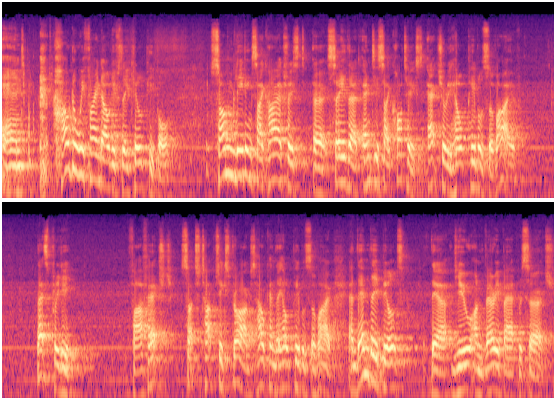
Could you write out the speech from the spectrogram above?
And how do we find out if they kill people? Some leading psychiatrists uh, say that antipsychotics actually help people survive. That's pretty far fetched. Such toxic drugs, how can they help people survive? And then they built their view on very bad research.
